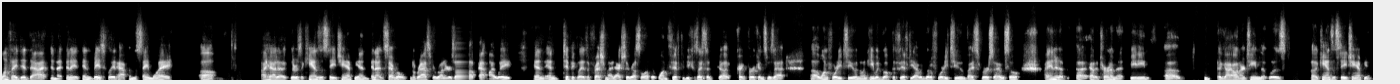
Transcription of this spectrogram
Once I did that, and it- and it, and basically it happened the same way. Um, I had a there was a Kansas State champion, and I had several Nebraska runners up at my weight. And and typically as a freshman, I'd actually wrestle up at 150 because I said uh, Craig Perkins was at uh, 142, and when he would go up to 50, I would go to 42, vice versa. I was, so I ended up uh, at a tournament beating. Uh, a guy on our team that was a Kansas State champion.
